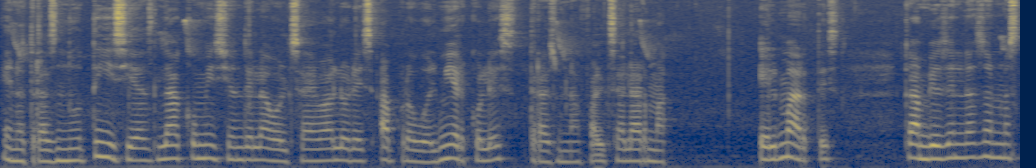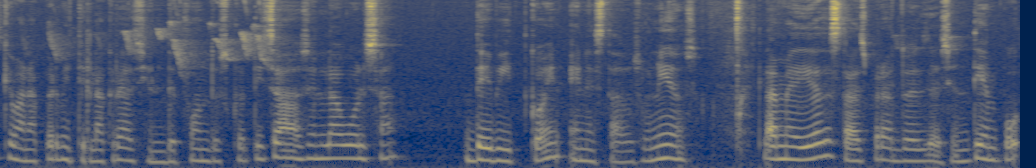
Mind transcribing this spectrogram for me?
En otras noticias, la Comisión de la Bolsa de Valores aprobó el miércoles, tras una falsa alarma el martes, cambios en las normas que van a permitir la creación de fondos cotizados en la bolsa de Bitcoin en Estados Unidos. La medida se estaba esperando desde hace un tiempo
